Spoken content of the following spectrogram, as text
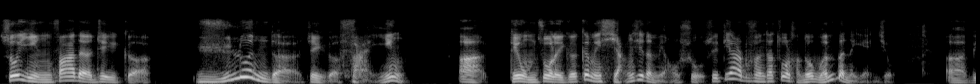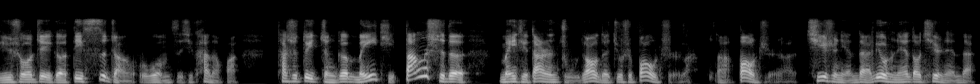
所引发的这个。舆论的这个反应啊，给我们做了一个更为详细的描述。所以第二部分他做了很多文本的研究，呃，比如说这个第四章，如果我们仔细看的话，它是对整个媒体当时的媒体，当然主要的就是报纸了啊，报纸啊，七十年代、六十年到七十年代，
